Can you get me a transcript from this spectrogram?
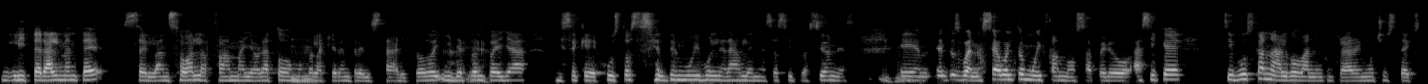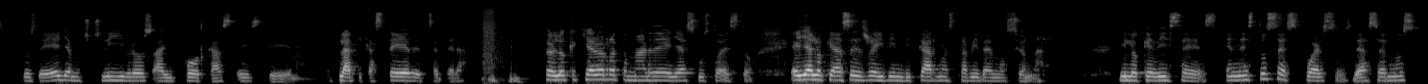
literalmente se lanzó a la fama y ahora todo el mundo la quiere entrevistar y todo, y de ah, pronto ella dice que justo se siente muy vulnerable en esas situaciones. Em, entonces, bueno, se ha vuelto muy famosa, pero así que si buscan algo van a encontrar, hay muchos textos de ella, muchos libros, hay podcasts, este, pláticas TED, etc. Pero lo que quiero retomar de ella es justo esto. Ella lo que hace es reivindicar nuestra vida emocional. Y lo que dice es, en estos esfuerzos de hacernos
